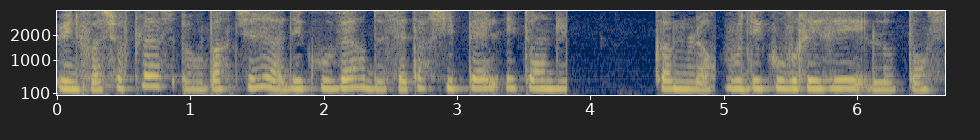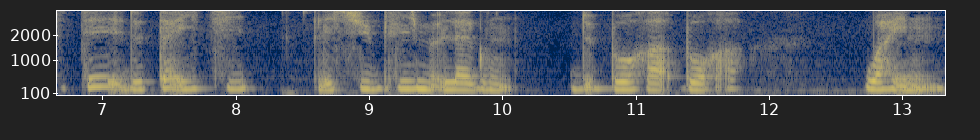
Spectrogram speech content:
Une fois sur place, vous partirez à découvert de cet archipel étendu comme l'or. Vous découvrirez l'authenticité de Tahiti, les sublimes lagons de Bora Bora, Wahine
